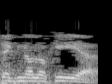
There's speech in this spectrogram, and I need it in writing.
Tecnología.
